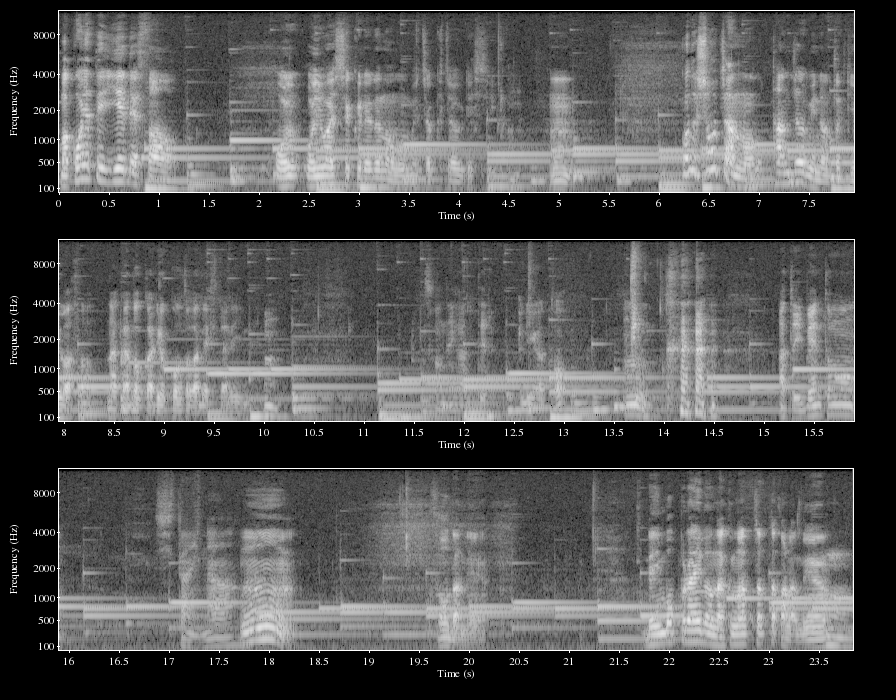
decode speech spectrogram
まあこうやって家でさおお祝いしてくれるのもめちゃくちゃ嬉しい。うん。今度翔ちゃんの誕生日の時はさなんかどっか旅行とかできたらいいね。うん。そう願ってる。ありがと あとイベントもしたいな。うんうん。そうだねレインボープライドなくなっちゃったからね、うん。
